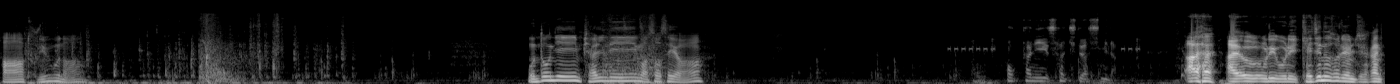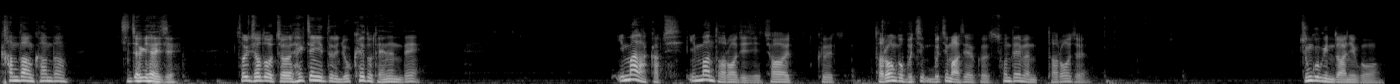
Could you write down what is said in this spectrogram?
아 둘이구나. 운동님 별님 어서오세요 폭탄이 설치되었습니다. 아, 아 우리 우리 개 짖는 소리 좀 잠깐 캄다운 캄다운 진정이야 이제. 솔직히 저도 저 핵쟁이들은 욕해도 되는데. 입만 아깝지. 입만 더러워지지. 저 그 더러운 거 묻지, 묻지 마세요. 그 손대면 더러워져요. 중국인도 아니고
